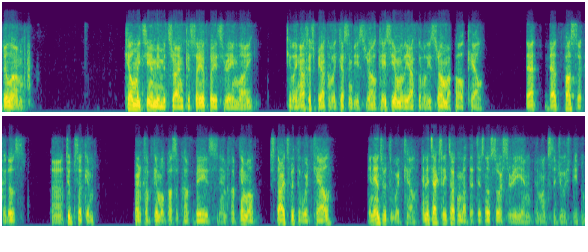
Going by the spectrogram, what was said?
Bilam, Kel Mitziam in Mitzrayim, Kaseyaf Yisraim Lai, Kilei Nachash B'Yakov Lekesem B'Yisrael, Kesiyam L'Yakov L'Yisrael Mapal Kel. That that pasuk, those uh, two pasukim, Chav Gimel, pasuk Chav Beis, and Chav Gimel, starts with the word Kel and ends with the word Kel, and it's actually talking about that there's no sorcery in amongst the Jewish people.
